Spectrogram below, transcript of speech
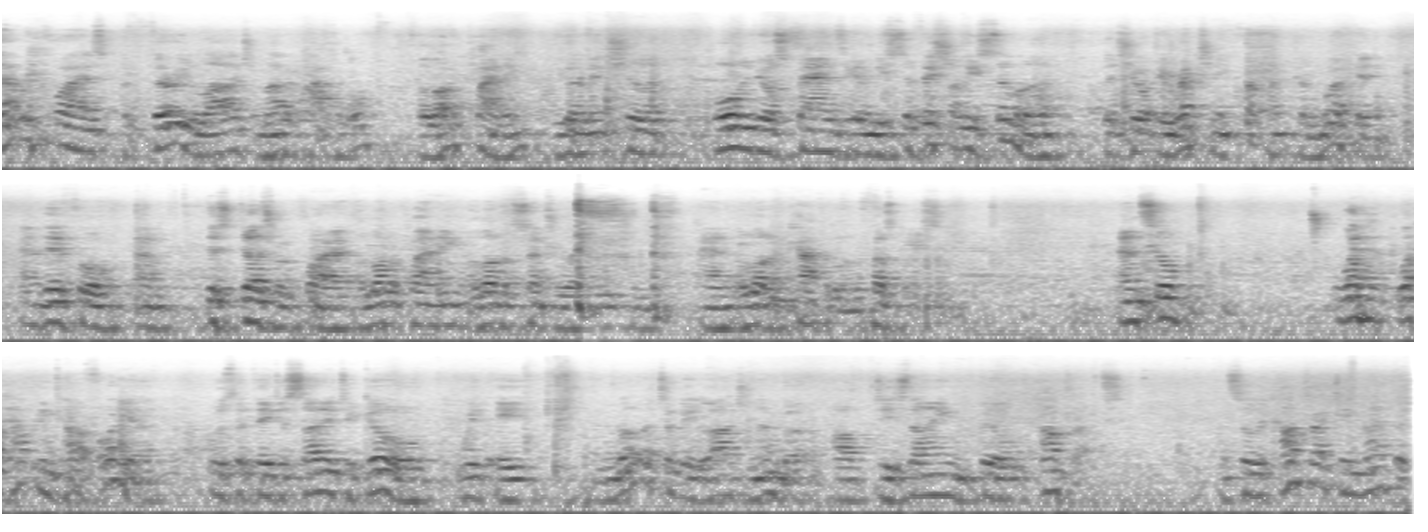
that requires a very large amount of capital, a lot of planning. You've got to make sure that all of your spans are going to be sufficiently similar that your erection equipment can work it, and therefore um, this does require a lot of planning, a lot of centralization, and a lot of capital in the first place. And so what, what happened in California was that they decided to go with a relatively large number of design-build contracts. And so the contracting method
